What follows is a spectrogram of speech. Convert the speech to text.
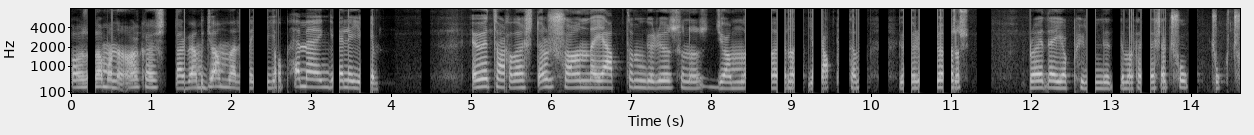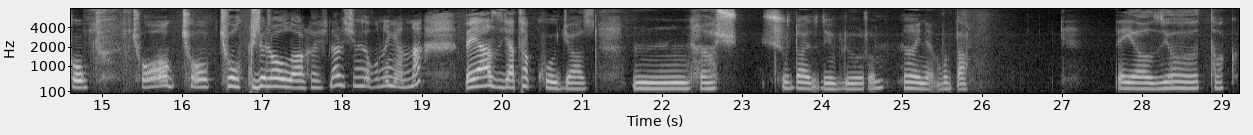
O zaman arkadaşlar ben bu camları yapıp hemen geleyim. Evet arkadaşlar şu anda yaptım görüyorsunuz camları yaptım görüyorsunuz. Buraya da yapayım dedim arkadaşlar çok çok çok çok çok çok güzel oldu arkadaşlar. Şimdi bunun yanına beyaz yatak koyacağız. Hmm, ha, şuradaydı diye biliyorum. Aynen burada. Beyaz yatak.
